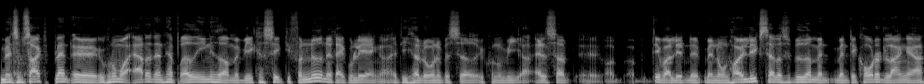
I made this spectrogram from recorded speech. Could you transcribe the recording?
men som sagt, blandt øh, økonomer er der den her brede enighed om, at vi ikke har set de fornødne reguleringer af de her lånebaserede økonomier. Altså, øh, det var lidt med nogle høje ligestal og så videre, men, men det korte og det lange er,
